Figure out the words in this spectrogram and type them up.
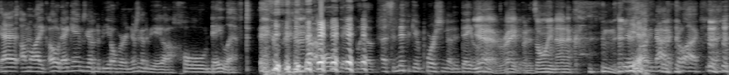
that I'm like, oh, that game's going to be over, and there's going to be a whole day left. Not a whole day, but a, a significant portion of the day. Left. Yeah, left. right. But it's only nine o'clock. Yeah, Yeah. it's only nine o'clock. Yeah.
